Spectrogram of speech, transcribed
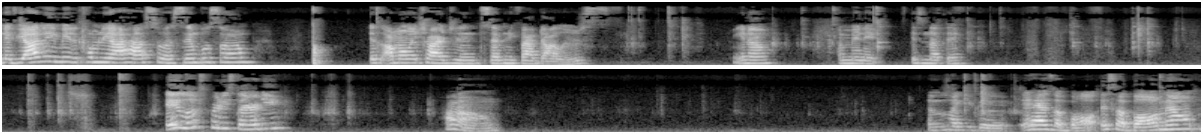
And if y'all need me to come to y'all house to assemble some, is I'm only charging $75. You know, a minute is nothing. It looks pretty sturdy. Hold on. It looks like you could. It has a ball. It's a ball mount.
